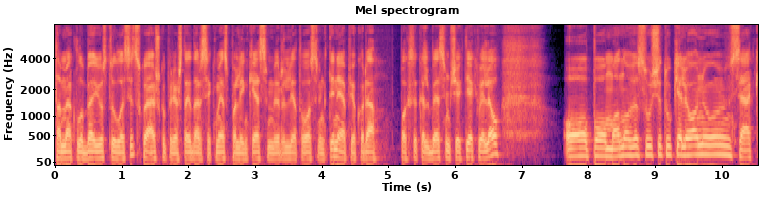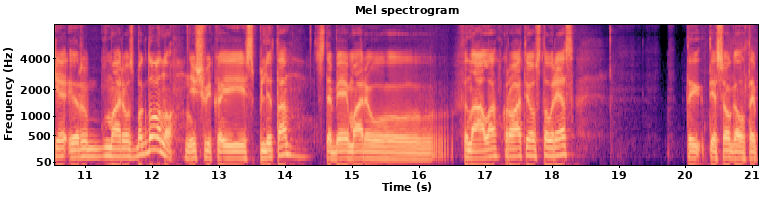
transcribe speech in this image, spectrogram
tame klube Justui Lasickui, aišku, prieš tai dar sėkmės palinkėsim ir Lietuvos rinktinėje, apie kurią pasikalbėsim šiek tiek vėliau. O po mano visų šitų kelionių sekė ir Marijos Bagdono išvyka į Splitą, stebėjai Mariau finalą Kroatijos taurės. Tai tiesiog gal taip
